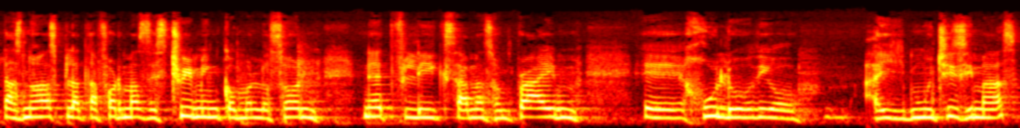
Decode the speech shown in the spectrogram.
las nuevas plataformas de streaming como lo son Netflix, Amazon Prime, eh, Hulu, digo, hay muchísimas.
